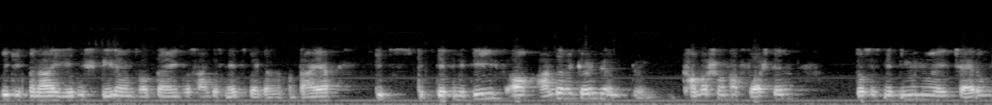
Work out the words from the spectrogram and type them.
wirklich beinahe jeden Spieler und hat ein interessantes Netzwerk. Also von daher gibt es definitiv auch andere Gründe und äh, kann man schon auch vorstellen, dass es nicht immer nur eine Entscheidung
